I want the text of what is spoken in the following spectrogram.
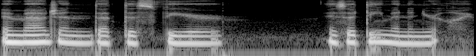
Imagine that this fear is a demon in your life.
